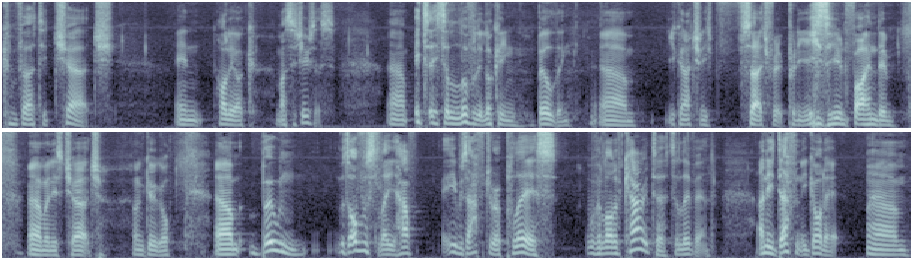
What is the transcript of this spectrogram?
converted church in Holyoke, Massachusetts. Um, it's, it's a lovely looking building. Um, you can actually search for it pretty easy and find him um, in his church on Google. Um, Boon was obviously have he was after a place with a lot of character to live in, and he definitely got it, um,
